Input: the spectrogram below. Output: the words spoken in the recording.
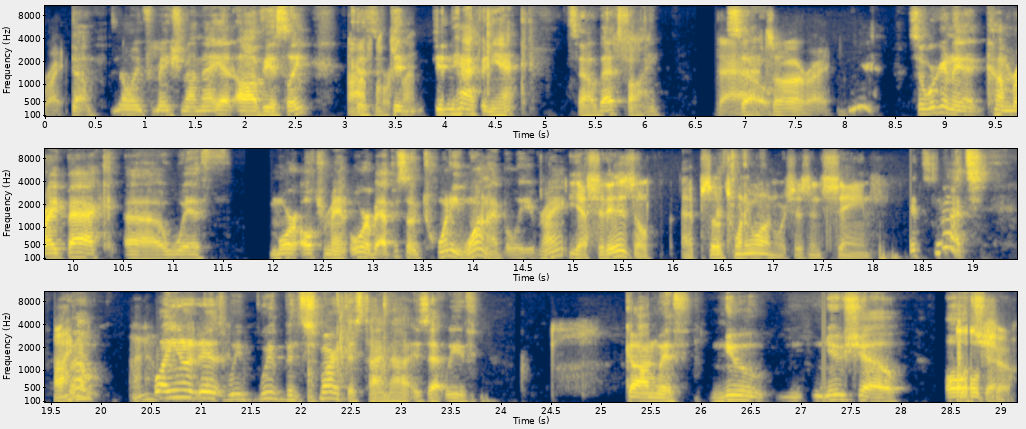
Right. No, no information on that yet, obviously, because it course not. didn't, didn't happen yet. So that's fine. That's so- all right. So we're gonna come right back uh, with more Ultraman Orb, episode 21, I believe. Right? Yes, it is. Episode 21, which is insane. It's nuts. I well, know. I know. Well, you know what it is. We've we've been smart this time out. Is that we've gone with new new show, old, Old show. show.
